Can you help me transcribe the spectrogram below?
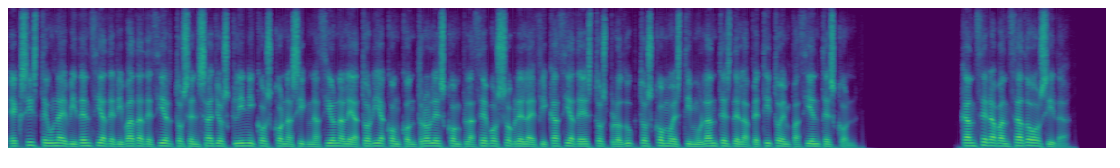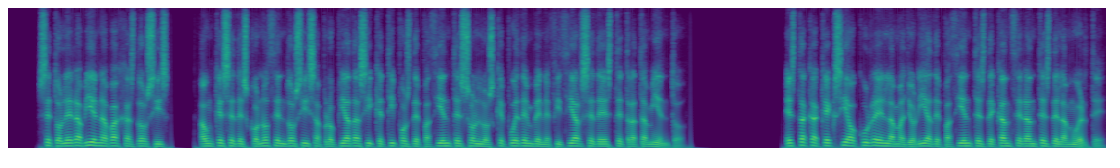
Existe una evidencia derivada de ciertos ensayos clínicos con asignación aleatoria con controles con placebos sobre la eficacia de estos productos como estimulantes del apetito en pacientes con cáncer avanzado o SIDA. Se tolera bien a bajas dosis, aunque se desconocen dosis apropiadas y qué tipos de pacientes son los que pueden beneficiarse de este tratamiento. Esta caquexia ocurre en la mayoría de pacientes de cáncer antes de la muerte.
